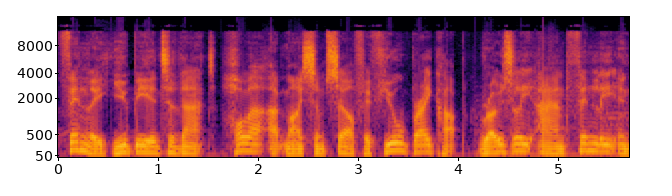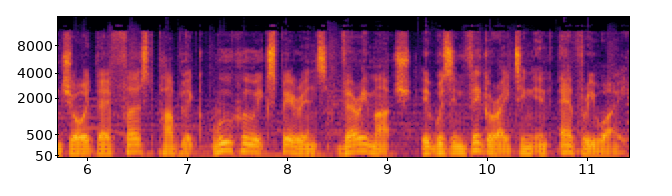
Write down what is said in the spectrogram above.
Finley, you be into that. Holler at Mice himself if you'll break up. Rosalie and Finley enjoyed their first public woohoo experience very much. It was invigorating in every way.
